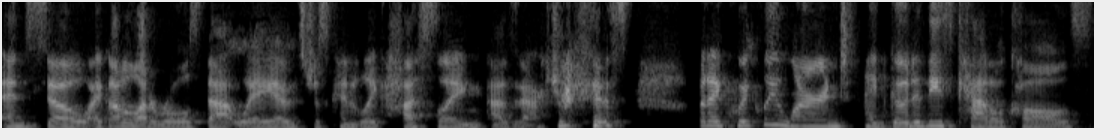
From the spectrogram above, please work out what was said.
and so i got a lot of roles that way i was just kind of like hustling as an actress but i quickly learned i'd go to these cattle calls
